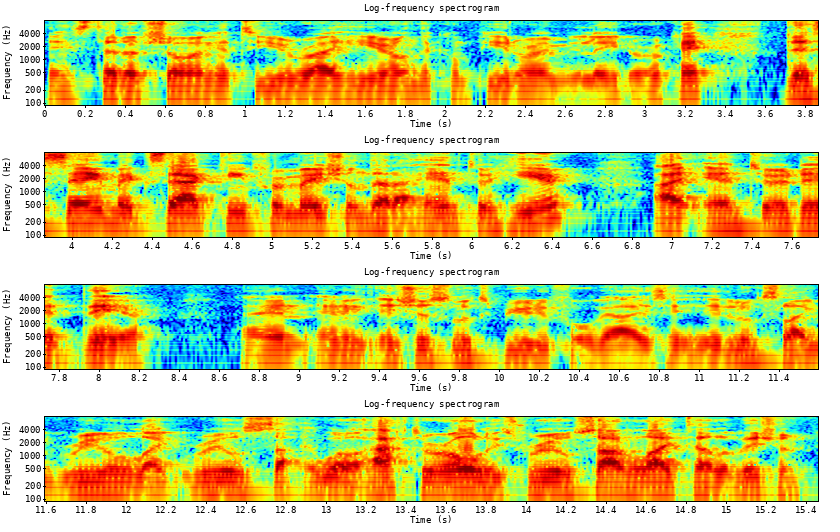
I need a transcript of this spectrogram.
instead of showing it to you right here on the computer emulator okay? The same exact information that I enter here I entered it there. And and it, it just looks beautiful guys. It, it looks like real like real well after all it's real satellite television.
